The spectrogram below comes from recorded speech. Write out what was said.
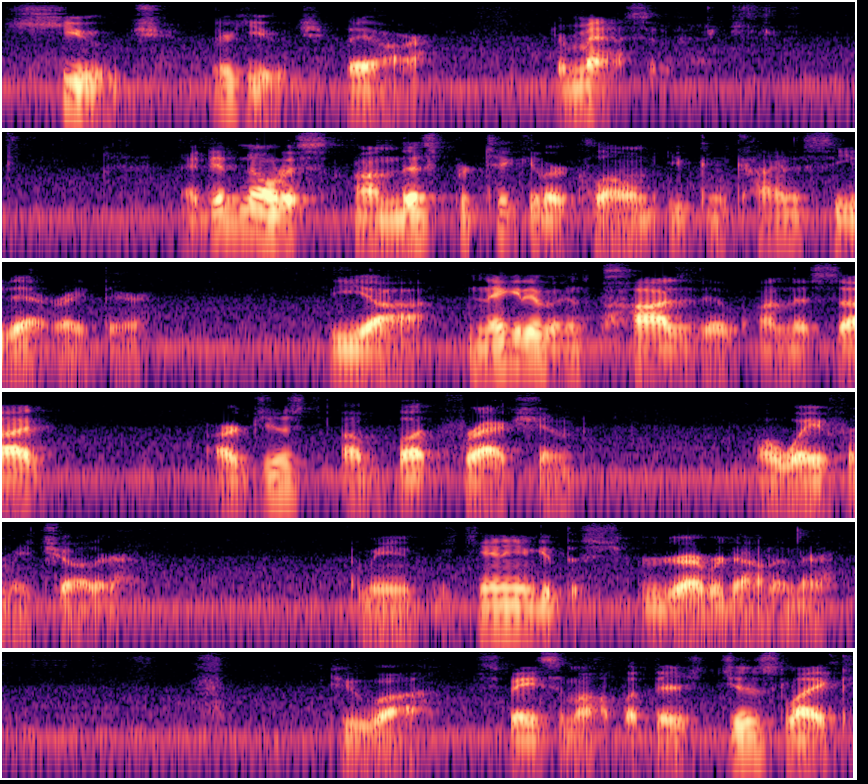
huge. They're huge. They are. They're massive. I did notice on this particular clone, you can kind of see that right there. The uh, negative and positive on this side are just a butt fraction away from each other. I mean, you can't even get the screwdriver down in there to uh, space them out. But there's just like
